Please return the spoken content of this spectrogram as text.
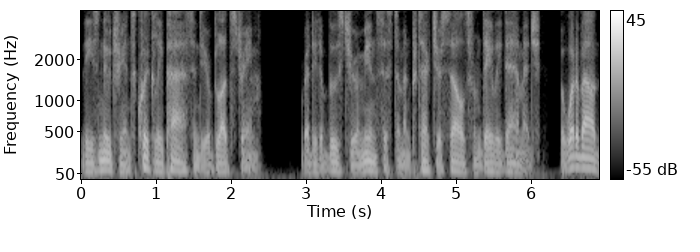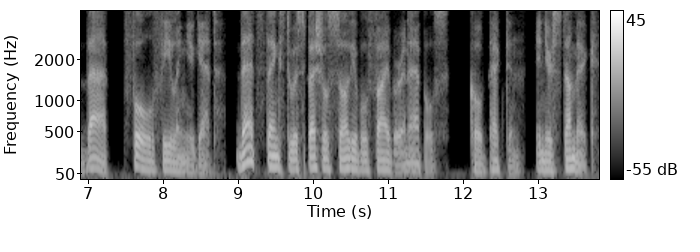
These nutrients quickly pass into your bloodstream, ready to boost your immune system and protect your cells from daily damage. But what about that full feeling you get? That's thanks to a special soluble fiber in apples called pectin. In your stomach,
